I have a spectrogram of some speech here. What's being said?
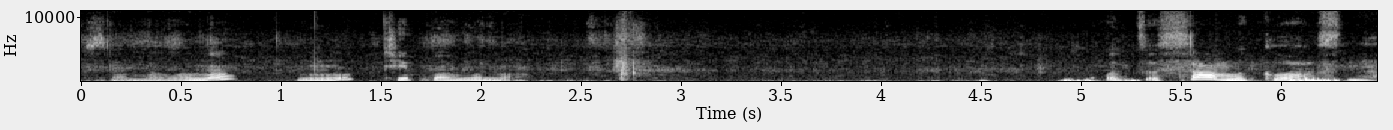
саме воно. Ну, типа воно. Оце саме класне.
